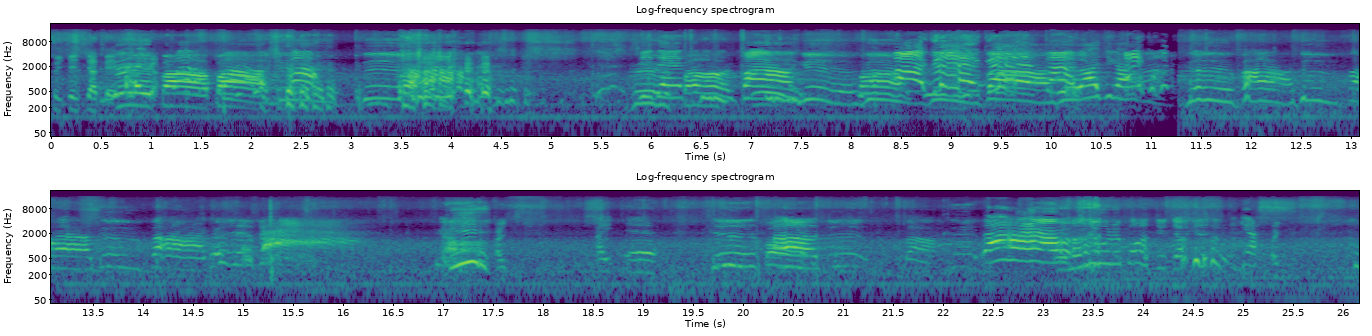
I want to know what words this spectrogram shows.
ついていっちゃって。いいですかパーパーーグーグーパーパーグーパーグーグーパー味がグーパーグーパーグーパーグーパーはいはいえーグーパーグーパーあーなんで俺パーって言っちゃうけどいきますはいグ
